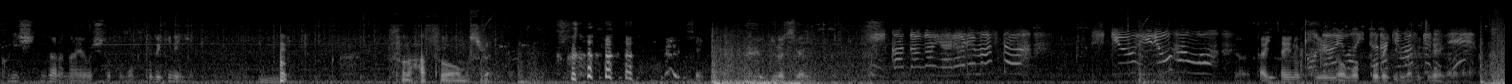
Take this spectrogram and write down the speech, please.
他に死んだら内容しとくもっとできねえじ その発想は面白い。ゃん 命ない味 方がやられました。至急医療班を。大体の基準がもっとできるかできないからな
